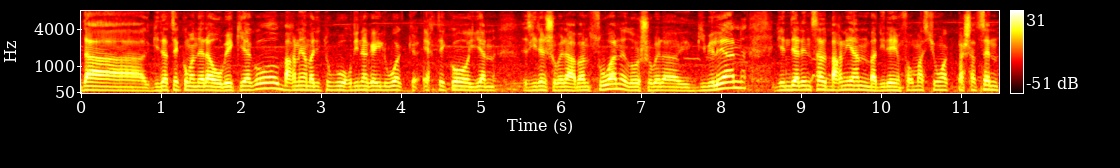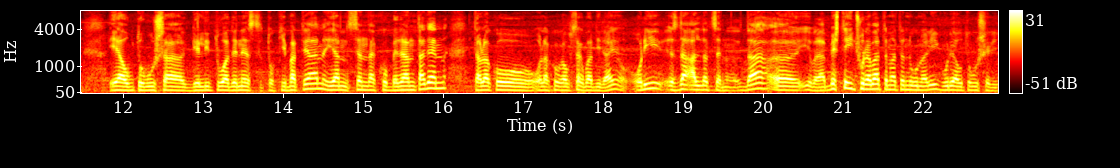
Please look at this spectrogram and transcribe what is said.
da gidatzeko manera hobekiago, barnean baditugu ordinagailuak erteko ian ez giren sobera abantzuan edo sobera gibilean, jendearen zaz barnean badire informazioak pasatzen ea autobusa gelitua denez toki batean, ean zendako bedanta den, eta olako, gauzak badira, eh? hori ez da aldatzen, da uh, beste itxura bat ematen dugunari gure autobuseri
